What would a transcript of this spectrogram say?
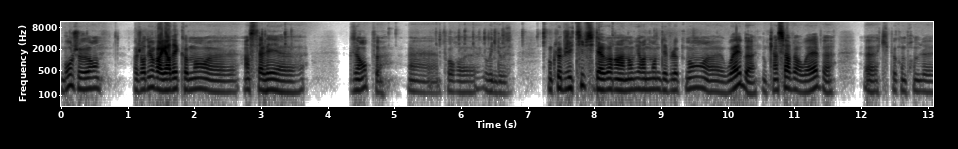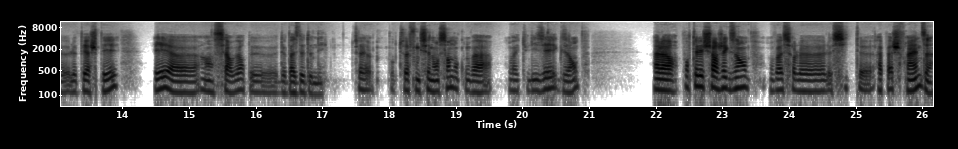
Bonjour, aujourd'hui on va regarder comment euh, installer euh, XAMPP euh, pour euh, Windows. Donc l'objectif c'est d'avoir un environnement de développement euh, web, donc un serveur web qui peut comprendre le, PHP et un serveur de, base de données. Pour que tout ça fonctionne ensemble, on va, utiliser XAMPP. Alors pour télécharger XAMPP, on va sur le site Apache Friends.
